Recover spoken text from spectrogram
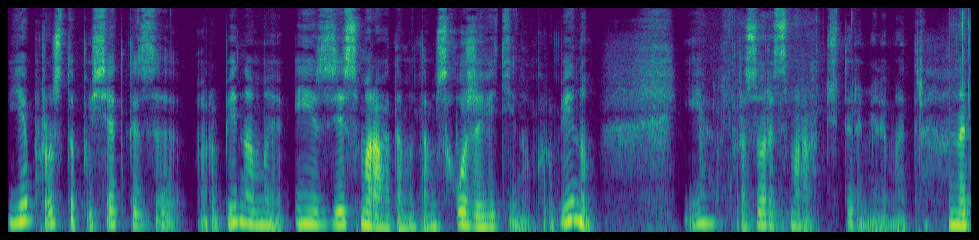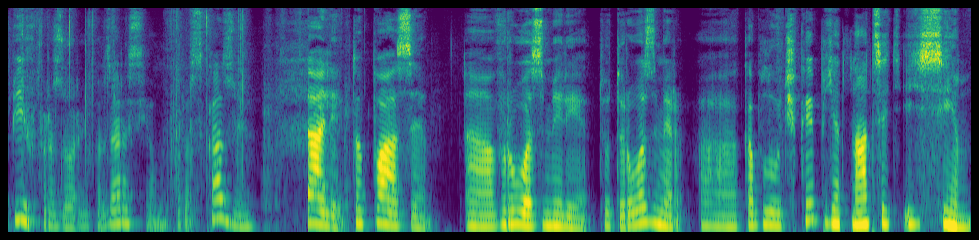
Є просто пусетки з рубінами і зі смарагдами. Там схожий відтінок рубіну і прозорий смарагд 4 мм. Напівпрозорий, бо зараз я вам розказую. Далі топази е, в розмірі, тут розмір е, каблучки 15,7.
